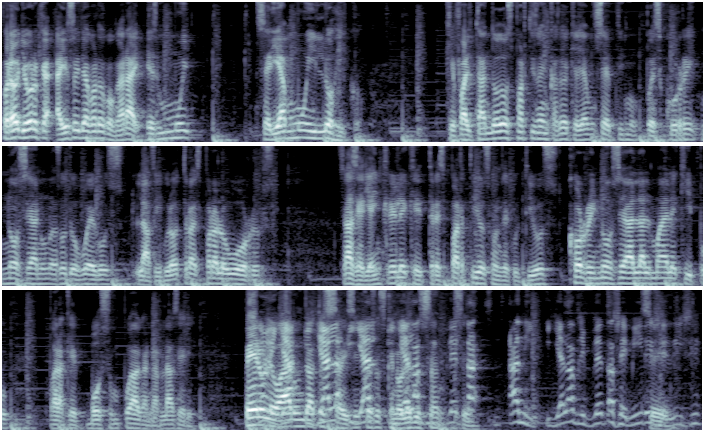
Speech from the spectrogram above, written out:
pero yo creo que ahí estoy de acuerdo con Garay. Es muy, sería muy lógico que faltando dos partidos en caso de que haya un séptimo, pues Curry no sean uno de esos dos juegos la figura otra vez para los Warriors. O sea, sería increíble que tres partidos consecutivos Curry no sea el alma del equipo para que Boston pueda ganar la serie. Pero No, le voy a dar un dato estadístico a esos que y no la gustan. tripleta- Sí. Ani, y ya la tripleta se mira y se dice,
